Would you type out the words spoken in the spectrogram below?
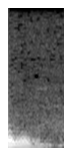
Boom.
